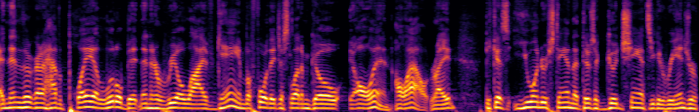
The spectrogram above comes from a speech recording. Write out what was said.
and then they're going to have a play a little bit and then in a real live game before they just let them go all in, all out, right? Because you understand that there's a good chance you could re-injure,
